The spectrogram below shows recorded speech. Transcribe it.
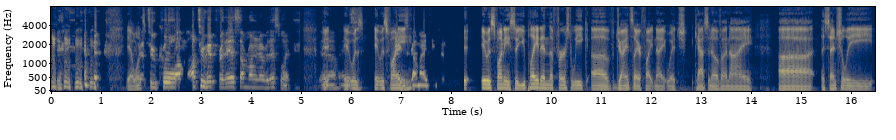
yeah. Once That's too cool. I'm, I'm too hip for this. I'm running over this one. It, it was it was funny. just got my attention. it, it was funny. So you played in the first week of Giant Slayer Fight Night, which Casanova and I uh, essentially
